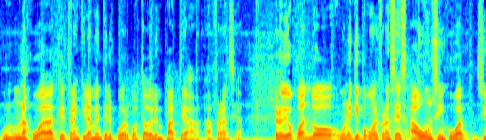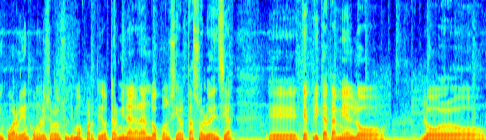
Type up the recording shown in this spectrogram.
un- una jugada que tranquilamente le puede haber costado el empate a, a Francia. Pero digo, cuando un equipo como el francés, aún sin jugar, sin jugar bien, como lo hizo en los últimos partidos, termina ganando con cierta solvencia, eh, te explica también lo, lo,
